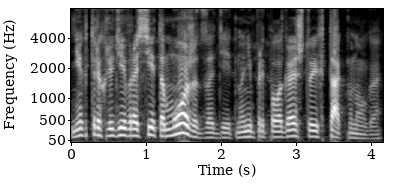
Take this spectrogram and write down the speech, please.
Некоторых людей в России это может задеть, но не предполагаю, что их так много.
